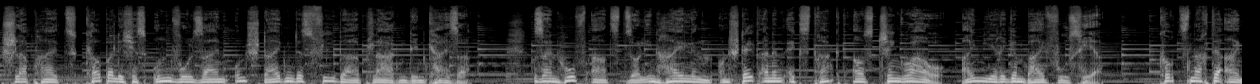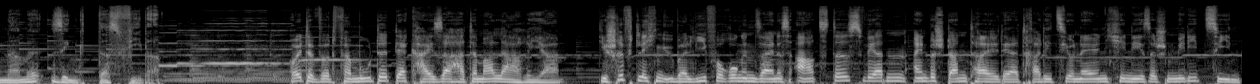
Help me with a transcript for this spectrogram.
Schlappheit, körperliches Unwohlsein und steigendes Fieber plagen den Kaiser. Sein Hofarzt soll ihn heilen und stellt einen Extrakt aus Qingguao, einjährigem Beifuß her. Kurz nach der Einnahme sinkt das Fieber. Heute wird vermutet, der Kaiser hatte Malaria. Die schriftlichen Überlieferungen seines Arztes werden ein Bestandteil der traditionellen chinesischen Medizin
